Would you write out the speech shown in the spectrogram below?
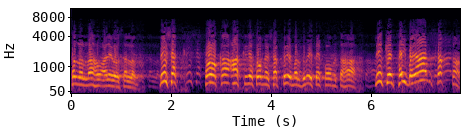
صلی اللہ علیہ وسلم۔ بے شک تو کا آخ کے تو میں شفر مردمی سے قوم تھا لیکن تھی بیان سخت ہاں۔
